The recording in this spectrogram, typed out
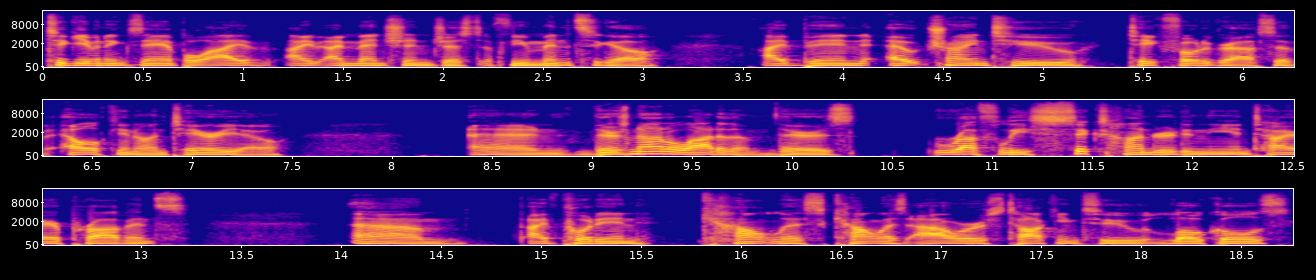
to give an example, I've I, I mentioned just a few minutes ago, I've been out trying to take photographs of elk in Ontario, and there's not a lot of them. There's roughly 600 in the entire province. Um, I've put in countless, countless hours talking to locals,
